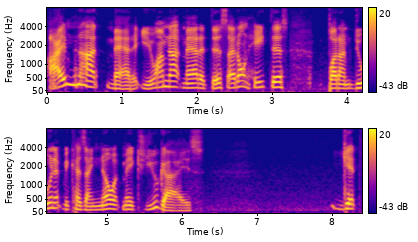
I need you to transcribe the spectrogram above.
I'm not mad at you. I'm not mad at this. I don't hate this, but I'm doing it because I know it makes you guys get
